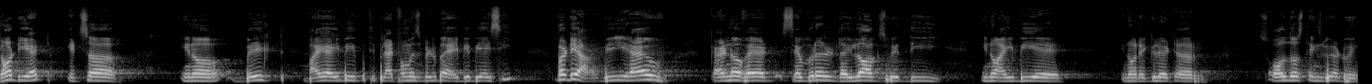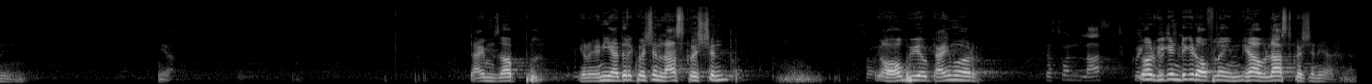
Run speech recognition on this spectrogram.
Not yet. It's a, you know, built by IB, the platform is built by IBBIC. But yeah, we have kind of had several dialogues with the, you know, IBA, you know, regulator. So all those things we are doing. Yeah. Time's up. You know, any other question? Last question? I hope we have time or, Just one last quick or we can take it offline. Yeah, last question, yeah. Sure.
